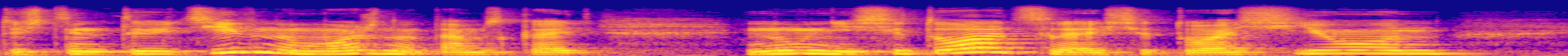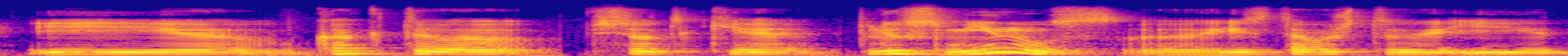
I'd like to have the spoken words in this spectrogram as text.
То есть интуитивно можно там сказать, ну, не ситуация, а ситуацион, и как-то все-таки плюс-минус э, из-за того, что и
